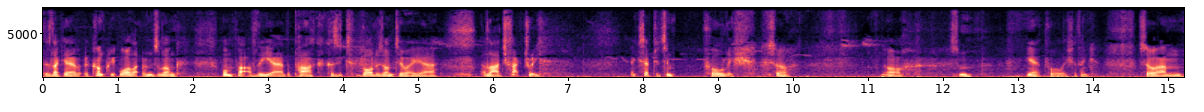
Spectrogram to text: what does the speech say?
There's like a, a, concrete wall that runs along one part of the uh, the park because it borders onto a uh, a large factory. Except it's in Polish, so or some, yeah, Polish, I think. So um,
